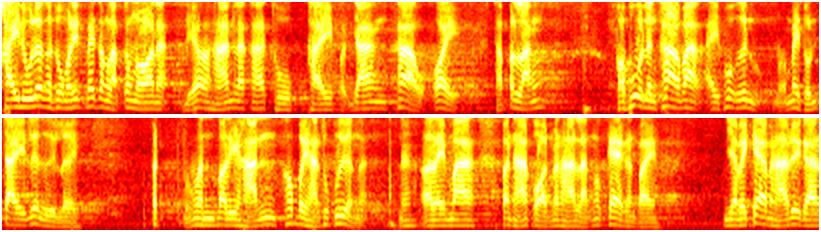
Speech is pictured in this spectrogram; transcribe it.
ใครดูเรื่องกระทรวงพาณิชย์ไม่ต้องหลับต้องนอนอะเดี๋ยวอาหารราคาถูกไข่ยางข้าวอ้อยถามปะหลัง พอพูดเรื่องข้าวมากไอ้พวกอื่นไม่สนใจเรื่องอื่นเลย มันบริหารเขาบริหารทุกเรื่องอะ นะอะไรมาปัญหาก่อนปัญหาหลังก็แก้กันไป อย่าไปแก้ปัญหาด้วยกัน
